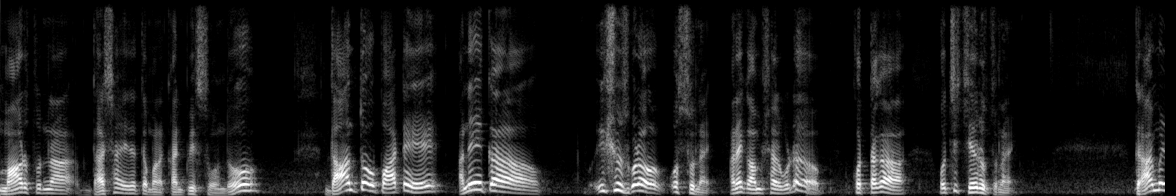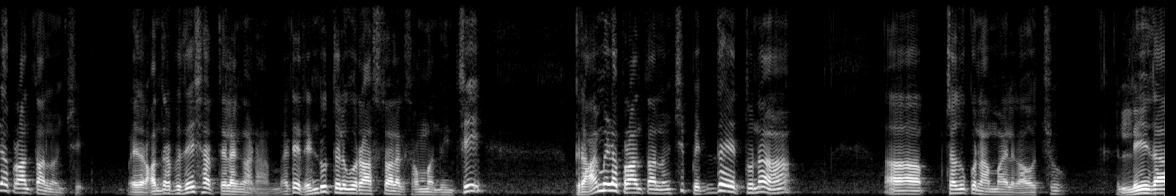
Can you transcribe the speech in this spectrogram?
మారుతున్న దశ ఏదైతే మనకు కనిపిస్తుందో దాంతో పాటే అనేక ఇష్యూస్ కూడా వస్తున్నాయి. అనేక అంశాలు కూడా కొత్తగా వచ్చి చేరుతున్నాయి. గ్రామీణ ప్రాంతాల నుంచి ఆంధ్రప్రదేశ్ ఆర్ తెలంగాణ అంటే రెండు తెలుగు రాష్ట్రాలకు సంబంధించి గ్రామీణ ప్రాంతాల నుంచి పెద్ద ఎత్తున చదువుకున్న అమ్మాయిలు కావచ్చు లేదా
